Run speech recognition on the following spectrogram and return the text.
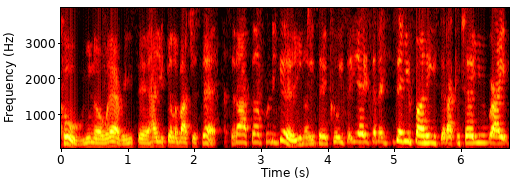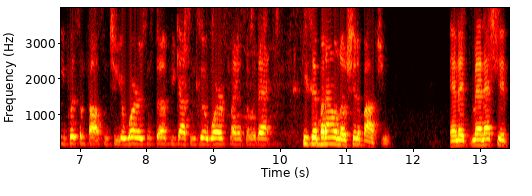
cool, you know, whatever. He said, How you feel about your set? I said, Oh, I felt pretty good. You know, he said, Cool. He said, Yeah, he said, he said you funny. He said, I can tell you right. You put some thoughts into your words and stuff. You got some good wordplay and some of that. He said, But I don't know shit about you. And it, man, that shit,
